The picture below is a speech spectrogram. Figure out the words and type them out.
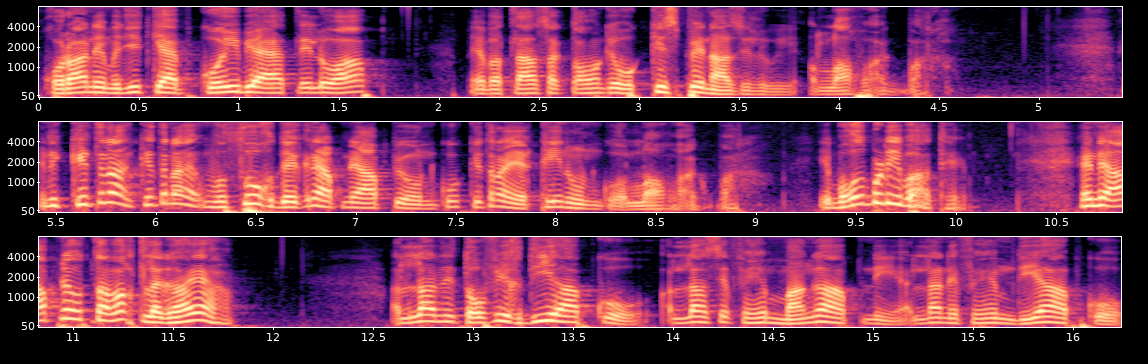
قرآن مجید کے آپ کوئی بھی آیت لے لو آپ، میں بتلا سکتا ہوں کہ وہ کس پہ نازل ہوئی۔ اللہ اکبر۔ یعنی کتنا کتنا وسوخ دیکھ رہے ہیں اپنے آپ پہ ان کو، کتنا یقین ان کو۔ اللہ اکبر۔ یہ بہت بڑی بات ہے۔ یعنی آپ نے اتنا وقت لگایا۔ اللہ نے توفیق دی آپ کو۔ اللہ سے فہم مانگا آپ نے، اللہ نے فہم دیا آپ کو۔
